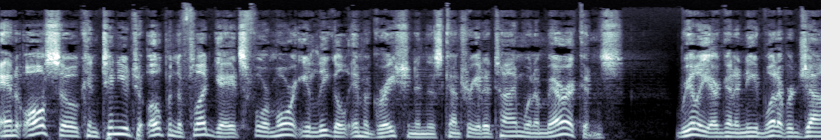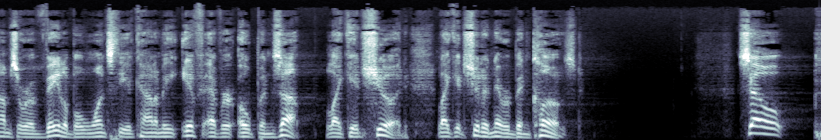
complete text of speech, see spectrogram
and also continue to open the floodgates for more illegal immigration in this country at a time when Americans really are going to need whatever jobs are available once the economy, if ever, opens up, like it should, like it should have never been closed. So,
